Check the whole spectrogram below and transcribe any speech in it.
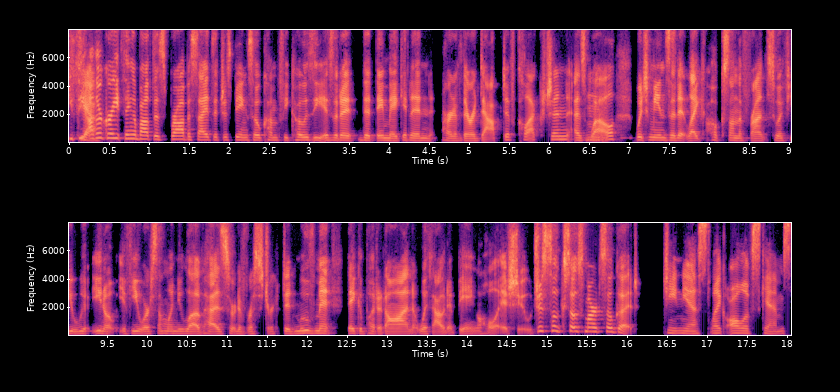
The Yeah. other great thing about this bra, besides it just being so comfy cozy, is that it that they make it in part of their adaptive collection as Mm. well, which means that it like hooks on the front. So if you you know if you or someone you love has sort of restricted movement, they could put it on without it being a whole issue. Just so so smart, so good. Genius like all of Skims.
